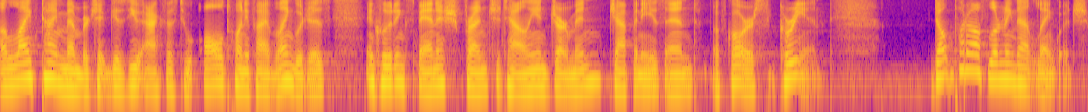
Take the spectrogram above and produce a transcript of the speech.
A lifetime membership gives you access to all 25 languages, including Spanish, French, Italian, German, Japanese, and, of course, Korean. Don't put off learning that language.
